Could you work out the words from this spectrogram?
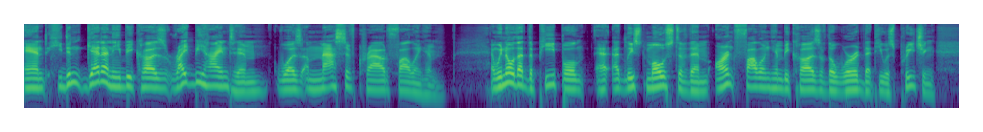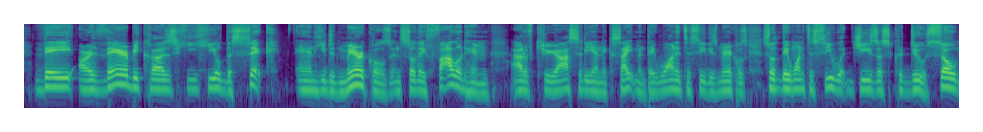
And he didn't get any because right behind him was a massive crowd following him. And we know that the people, at least most of them, aren't following him because of the word that he was preaching. They are there because he healed the sick and he did miracles. And so they followed him out of curiosity and excitement. They wanted to see these miracles. So they wanted to see what Jesus could do. So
